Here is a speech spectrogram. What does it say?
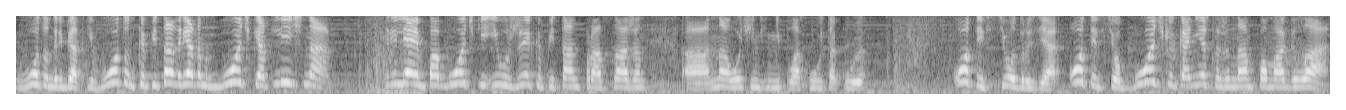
Вот он, ребятки, вот он, капитан рядом с бочкой, отлично! Стреляем по бочке, и уже капитан просажен а, на очень неплохую такую... Вот и все, друзья, вот и все. Бочка, конечно же, нам помогла.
